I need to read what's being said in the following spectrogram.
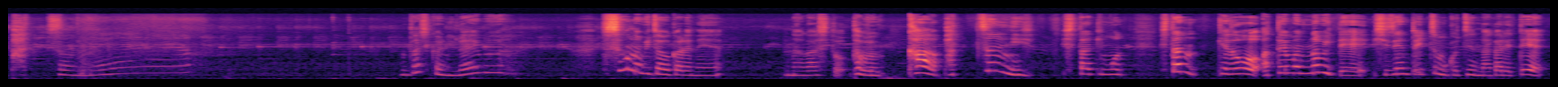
パッツンね確かにライブすぐ伸びちゃうからね。流すと。多分かパッツンにした気もしたけどあっという間に伸びて自然といつもこっちに流れて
